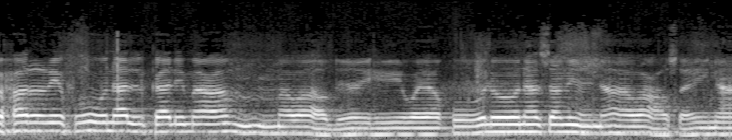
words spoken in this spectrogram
يحرفون الكلم عن مواضعه ويقولون سمعنا وعصينا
